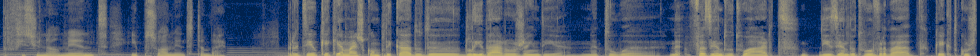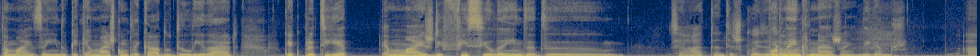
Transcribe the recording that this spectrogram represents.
profissionalmente e pessoalmente também. Para ti, o que é que é mais complicado de, de lidar hoje em dia, na tua, na, fazendo a tua arte, dizendo a tua verdade? O que é que te custa mais ainda? O que é que é mais complicado de lidar? O que é que para ti é, é mais difícil ainda de. Sei lá, há tantas coisas. Pôr na engrenagem, digamos. Há,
